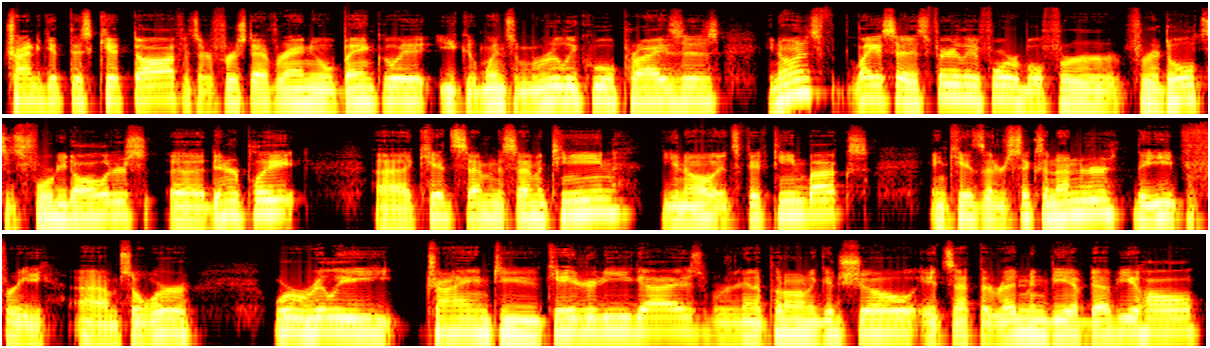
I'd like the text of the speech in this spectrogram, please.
trying to get this kicked off. It's our first ever annual banquet. You could win some really cool prizes. You know, and it's like I said, it's fairly affordable for for adults. It's forty dollars a dinner plate. Uh, kids seven to seventeen, you know, it's fifteen bucks. And kids that are six and under, they eat for free. Um, so we're we're really trying to cater to you guys. We're gonna put on a good show. It's at the Redmond VFW Hall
